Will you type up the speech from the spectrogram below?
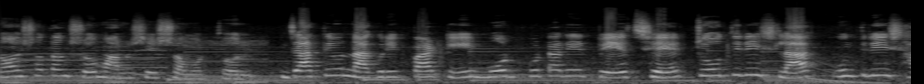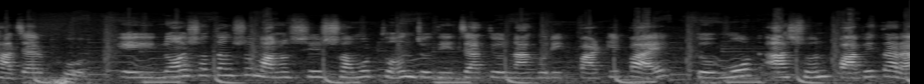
নয় শতাংশ মানুষের সমর্থন। জাতীয় নাগরিক পার্টি মোট ভোটারের পেয়েছে চৌত্রিশ লাখ উনত্রিশ হাজার ভোট। এই নয় শতাংশ মানুষের সমর্থন যদি জাতীয় নাগরিক পার্টি পায়, তো মোট আসন পাবে তারা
